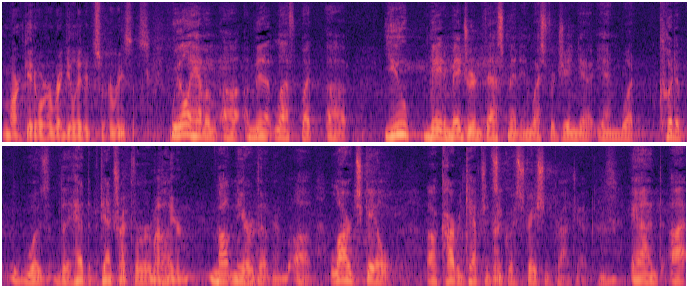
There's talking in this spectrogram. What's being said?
market or regulated sort of reasons. We only have a, a minute left, but uh, you made a major investment in West Virginia in what could have was the had the potential Right, for Mountaineer. Uh, Mountaineer, the uh, large scale uh, carbon capture and sequestration project. Mm-hmm. And uh,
